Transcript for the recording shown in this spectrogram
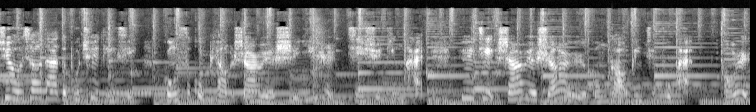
具有较大的不确定性。公司股票十二月十一日继续停牌，预计十二月十二日公告并且复牌。同日，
